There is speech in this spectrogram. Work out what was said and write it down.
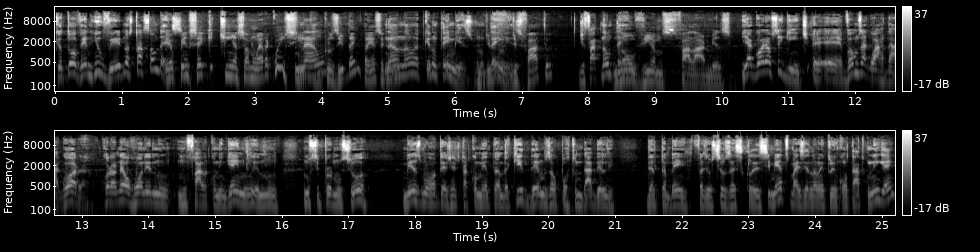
que eu tô vendo Rio Verde numa situação dessa. Eu pensei que tinha, só não era conhecido, não, inclusive da imprensa. Não, não, é porque não tem mesmo, não de, tem mesmo. De fato, de fato não tem. Não ouvíamos falar mesmo. E agora é o seguinte, é, é, vamos aguardar agora. Coronel Rony ele não, não fala com ninguém, não, ele não, não se pronunciou. Mesmo ontem a gente está comentando aqui, demos a oportunidade dele, dele também fazer os seus esclarecimentos, mas ele não entrou em contato com ninguém.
